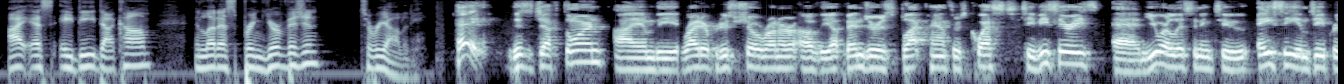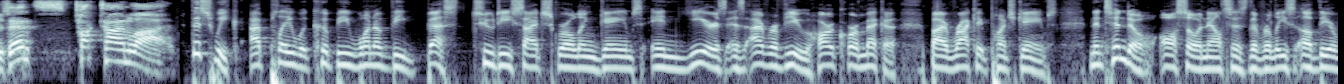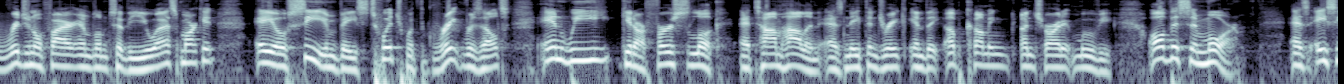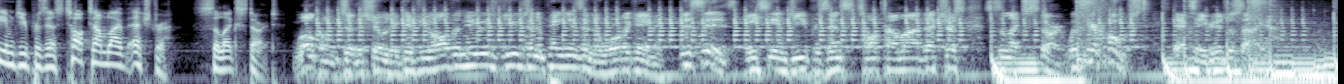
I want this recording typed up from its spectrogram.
and let us bring your vision to reality. Hey, this is Jeff Thorne. I am the writer, producer, showrunner of the Avengers Black Panther's Quest TV series, and you are listening to ACMG Presents Talk Time Live. This week, I play what could be one of the best 2D side scrolling games in years as I review Hardcore Mecha by Rocket Punch Games. Nintendo also announces the release of the original Fire Emblem to the US market. AOC invades Twitch with great results, and we get our first look at Tom Holland as Nathan Drake in the upcoming Uncharted movie. All this and more as ACMG presents Talk Time Live Extra Select start. Welcome to the show to give you all the news, views, and opinions in the world of gaming. This is ACMG Presents Talk Time Live Extras Select Start with your host, Xavier Josiah.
